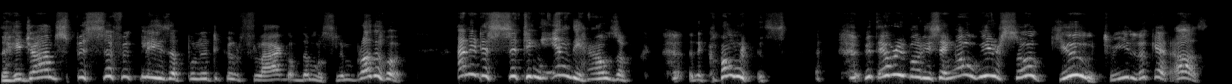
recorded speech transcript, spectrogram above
The hijab specifically is a political flag of the Muslim Brotherhood, and it is sitting in the house of the Congress. with everybody saying, oh, we're so cute. We look at us.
